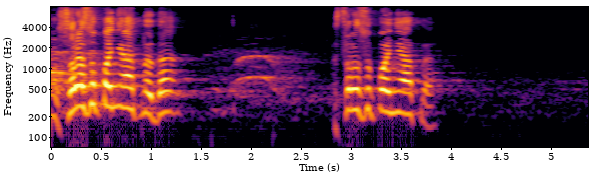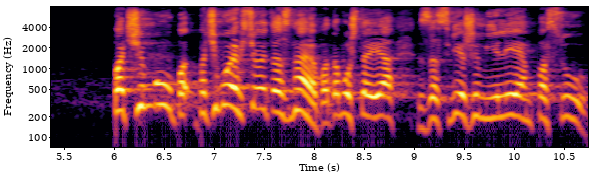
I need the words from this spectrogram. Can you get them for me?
Ну, сразу понятно, да? Сразу понятно. Почему? Почему я все это знаю? Потому что я за свежим елеем пасу.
